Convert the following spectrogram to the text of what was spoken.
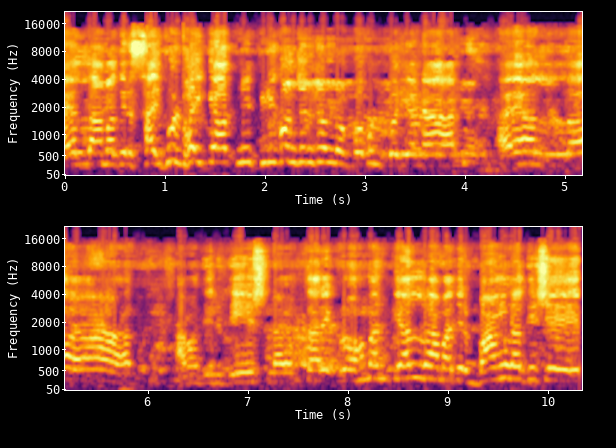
আয় আল্লাহ, আমাদের সাইফুল ভাইকে আপনি পীরগঞ্জের জন্য কবুল করিয়া নেন আয় আল্লাহ, আমাদের দেশ নায়ক তারেক রহমানকে আল্লাহ আমাদের বাংলাদেশের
